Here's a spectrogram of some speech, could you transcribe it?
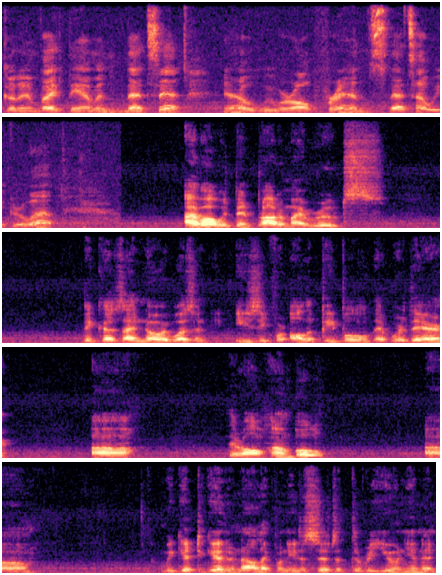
going to invite them and that's it. You know, we were all friends. That's how we grew up. I've always been proud of my roots because I know it wasn't easy for all the people that were there. Uh, they're all humble. Um, we get together now, like Juanita says, at the reunion, and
